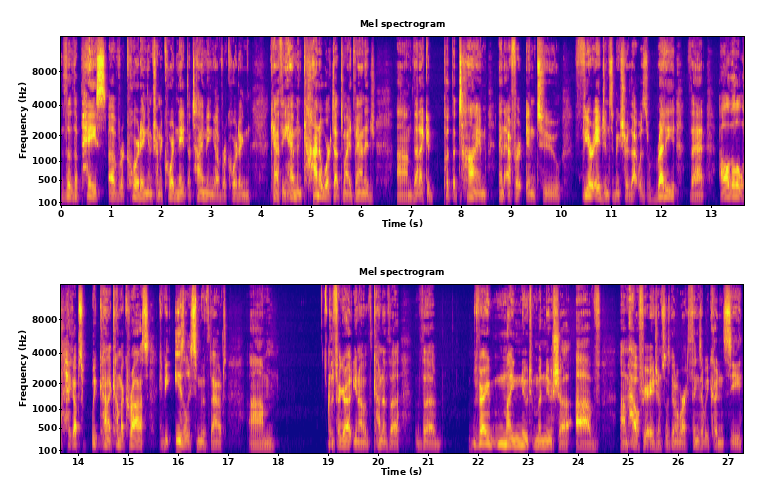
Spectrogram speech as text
the the pace of recording and trying to coordinate the timing of recording Kathy Hammond kind of worked out to my advantage um, that I could put the time and effort into fear agents to make sure that was ready, that all the little hiccups we kind of come across can be easily smoothed out, um, and figure out, you know, kind of the the very minute minutia of um, how fear agents was going to work, things that we couldn't see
